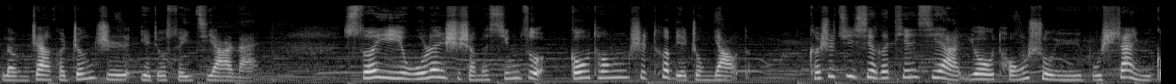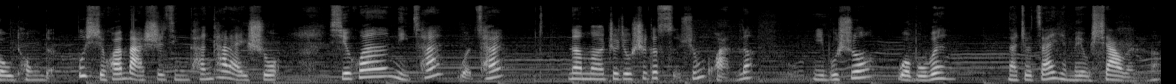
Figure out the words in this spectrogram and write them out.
冷战和争执也就随即而来。所以，无论是什么星座，沟通是特别重要的。可是，巨蟹和天蝎啊，又同属于不善于沟通的，不喜欢把事情摊开来说，喜欢你猜我猜，那么这就是个死循环了。你不说，我不问，那就再也没有下文了。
